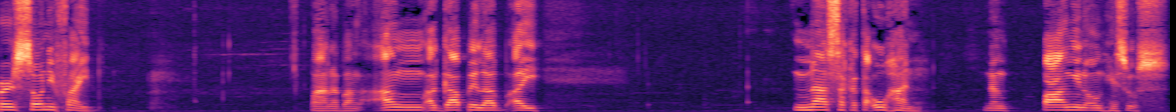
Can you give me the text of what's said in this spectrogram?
personified. Para bang ang agape love ay nasa katauhan ng Panginoong Hesus.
